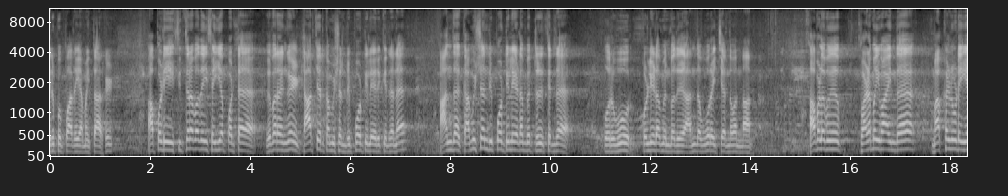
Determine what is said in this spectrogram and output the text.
இருப்பு பாதை அமைத்தார்கள். அப்படி சித்திரவதை செய்யப்பட்ட விவரங்கள் டார்ச்சர் கமிஷன் ரிப்போர்ட்டில் இருக்கின்றன. அந்த கமிஷன் ரிப்போர்ட்டில் இடம்பெற்றிருக்கின்ற ஒரு ஊர் கொள்ளிடம் என்பது அந்த ஊரைச் சேர்ந்தவன் நான். அவ்வளவு பழமை வாய்ந்த மக்களுடைய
